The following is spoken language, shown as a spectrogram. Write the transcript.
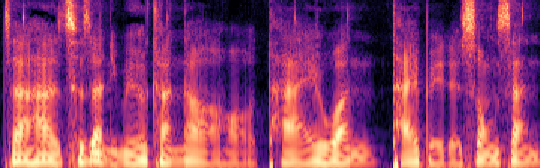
在它的车站里面会看到哦，台湾台北的松山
